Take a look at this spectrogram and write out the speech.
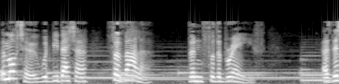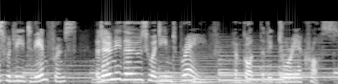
The motto would be better for valour than for the brave, as this would lead to the inference that only those who are deemed brave have got the Victoria Cross.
